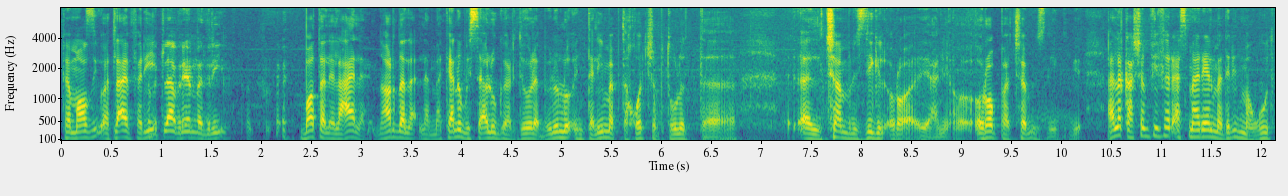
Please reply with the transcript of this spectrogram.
فاهم قصدي؟ وهتلاعب فريق بتلعب ريال مدريد. بطل العالم. النهارده لما كانوا بيسألوا جوارديولا بيقولوا له أنت ليه ما بتاخدش بطولة ال Champions League يعني أوروبا Champions League. قال لك عشان في فرقة اسمها ريال مدريد موجودة.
